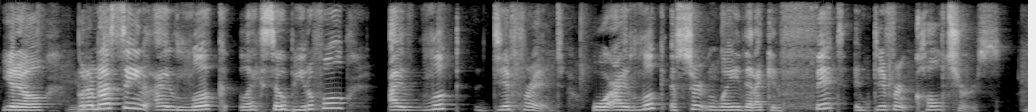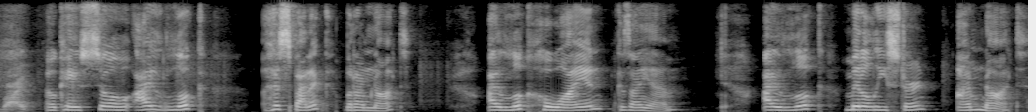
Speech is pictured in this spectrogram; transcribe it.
you know. But I'm not saying I look like so beautiful. I looked different, or I look a certain way that I can fit in different cultures. Right. Okay, so I look Hispanic, but I'm not. I look Hawaiian because I am. I look Middle Eastern. I'm not.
